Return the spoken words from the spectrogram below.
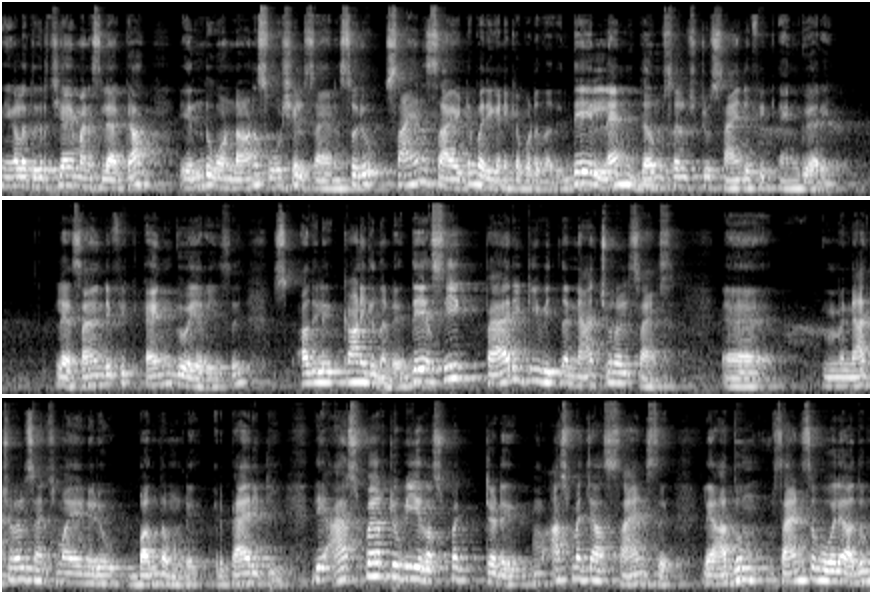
നിങ്ങൾ തീർച്ചയായും മനസ്സിലാക്കുക എന്തുകൊണ്ടാണ് സോഷ്യൽ സയൻസ് ഒരു സയൻസ് ആയിട്ട് പരിഗണിക്കപ്പെടുന്നത്. They lend themselves to scientific enquiry അല്ലേ? സയന്റിഫിക് എൻക്വയറീസ് അതിൽ കാണിക്കുന്നുണ്ട്. They seek parity with the natural science natural സയൻസുമായി അതിനൊരു ബന്ധമുണ്ട്. ഒരു parity the aspire to be respected as much as science അല്ലെ? അതും സയൻസ് പോലെ അതും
